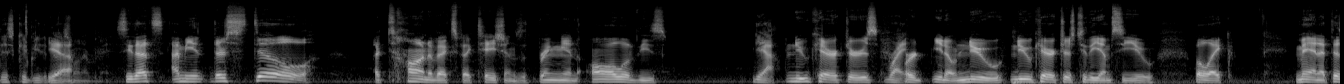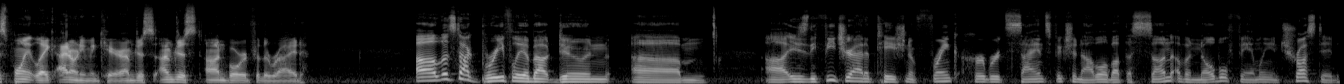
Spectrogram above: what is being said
this could be the Yeah. best one ever made. See, that's, I mean, there's still a ton of expectations with bringing in all of these Yeah. new characters, Right. Or, you know, new, new characters to the MCU. But like, man, at this point, like, I don't even care. I'm just, I'm just on board for the ride. Uh, let's talk briefly about Dune. Um, uh, it is the feature adaptation of Frank Herbert's science fiction novel about the son of a noble family entrusted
